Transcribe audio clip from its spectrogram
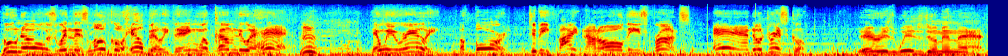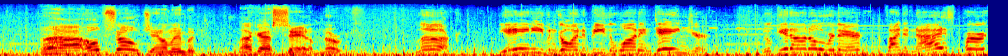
who knows when this local hillbilly thing will come to a head, hmm? Can we really afford to be fighting on all these fronts? And O'Driscoll. There is wisdom in that. Uh, I hope so, gentlemen, but like I said, I'm nervous. Look, you ain't even going to be the one in danger. We'll get on over there, find a nice perch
